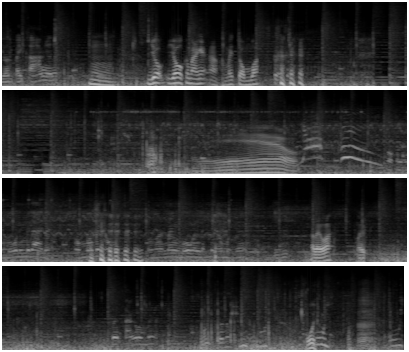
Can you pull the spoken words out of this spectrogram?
โยนไปค้างเลยนะอืมโยกโยกขึ้นมาเงี้ยอะไม่จมวะแล้ว ไม่ได้นะผมเอาไม่เอาผมมานั่งโม้กันแล้วไม่เอาเหมือนกันจริงอะไรวะเพื่อนตังค์ก็ไม่อุ้ยตัวน้องอุ้ยอุ้ยอุ้ย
